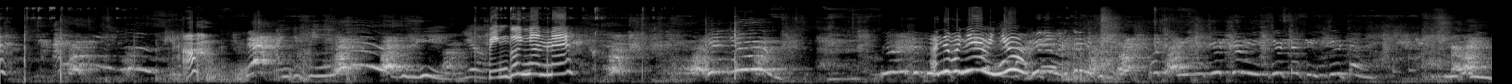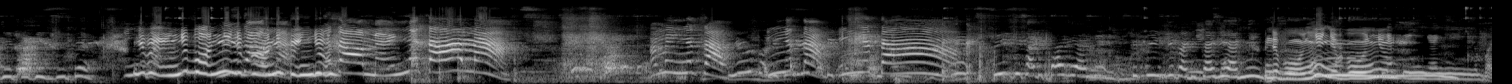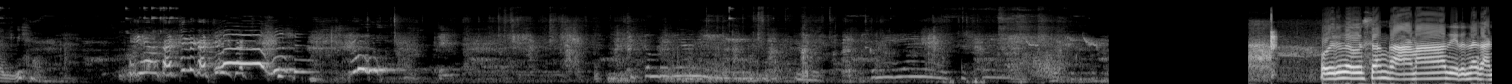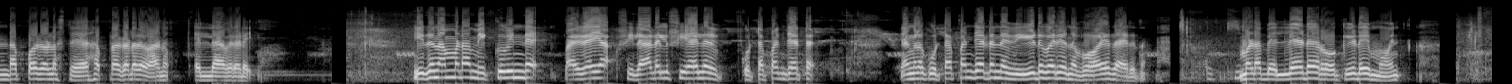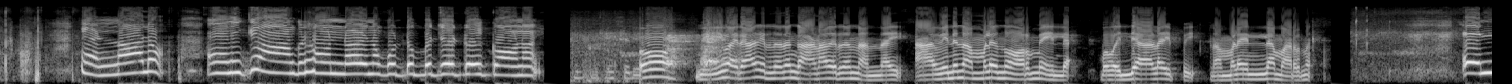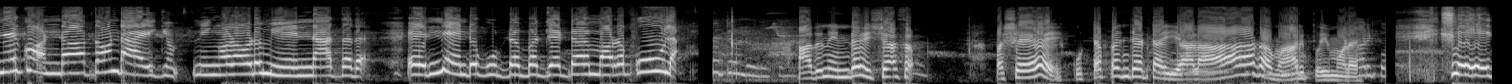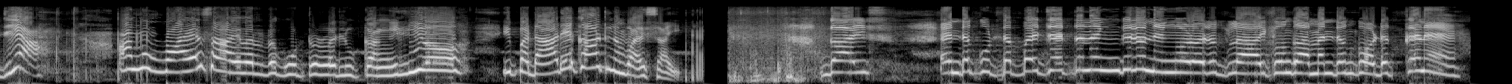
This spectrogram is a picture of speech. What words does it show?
എന്റെ പൊന്നു എന്റെ പൊന്നു കച്ചിൽ കച്ചിൽ കച്ചിൽ. ഒരു ദിവസം കാണാതിരുന്ന് കണ്ടപ്പോഴുള്ള സ്നേഹപ്രകടനമാണ് എല്ലാവരുടെയും. ഇത് നമ്മുടെ മിക്കുവിന്റെ പഴയ ഫിലാഡൽഫിയയിലെ കുട്ടപ്പൻ ചേട്ടൻ. ഞങ്ങൾ കുട്ടപ്പൻ ചേട്ടന്റെ വീട് വരെ ഒന്ന് പോയതായിരുന്നു. നമ്മുടെ ബെല്ലയുടെ റോക്കിയുടെയും മോൻ. ഓ നീ വരാതിരുന്നതും കാണാതിരുന്നതും നന്നായി. അവന് നമ്മളൊന്നും ഓർമ്മയില്ല. ഇപ്പൊ വലിയ ആളായിപ്പോയി. നമ്മളെല്ലാം മറന്നു. കൊണ്ടാത്തോണ്ടായിരിക്കും നിങ്ങളോട് മിണ്ടാത്തത്. എന്നെ എന്റെ കുട്ടപ്പ ചേട്ടൻ മറക്കൂല. അത് നിന്റെ വിശ്വാസം. പക്ഷേ കുട്ടപ്പൻ ചേട്ട ഇയാളാകെ മാറിപ്പോയി മോളെ. ശരിയാ. അത് വയസ്സായവരുടെ കൂട്ടുള്ള ലുക്കാണില്ലയോ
